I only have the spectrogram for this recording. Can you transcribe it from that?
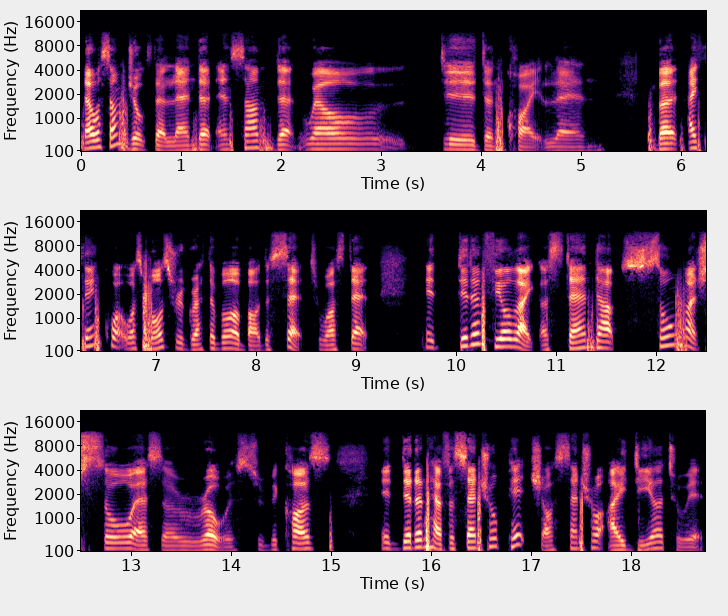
There were some jokes that landed and some that, well, didn't quite land. But I think what was most regrettable about the set was that it didn't feel like a stand up so much so as a roast because it didn't have a central pitch or central idea to it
